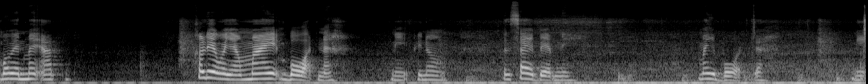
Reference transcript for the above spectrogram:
บ่เป็นไม้อัด เขาเรียกว่าอย่างไม้บอดนะนี่พี่น้องมันใส่แบบนี้ ไม่บอดจ้ะนี่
